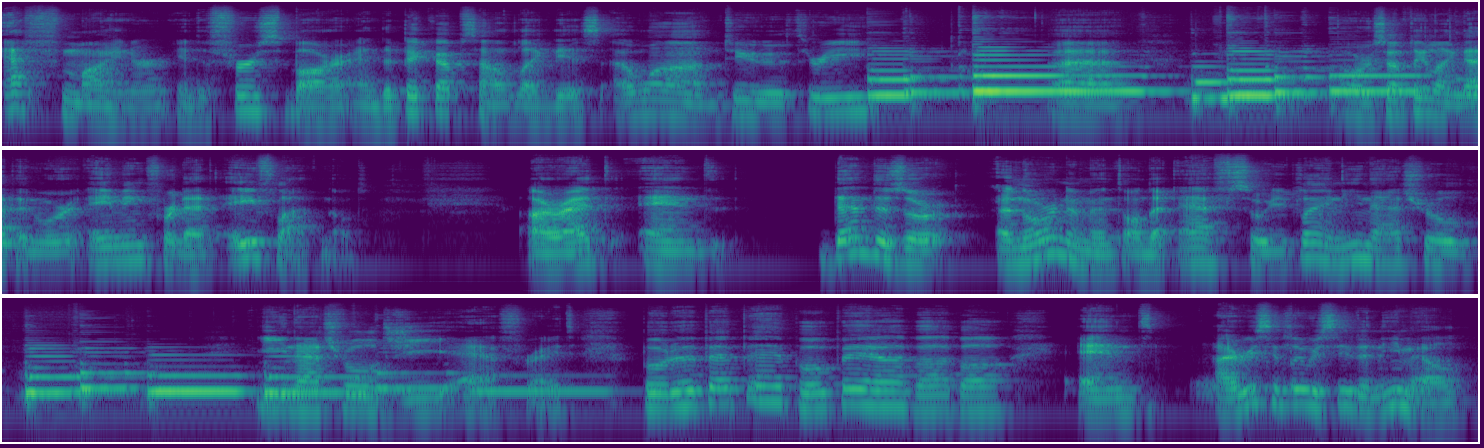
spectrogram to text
F minor in the first bar, and the pickup sounds like this a one, two, three, uh, or something like that. And we're aiming for that A flat note. All right. And then there's a, an ornament on the F, so you play an E natural, E natural G F, right? And I recently received an email,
